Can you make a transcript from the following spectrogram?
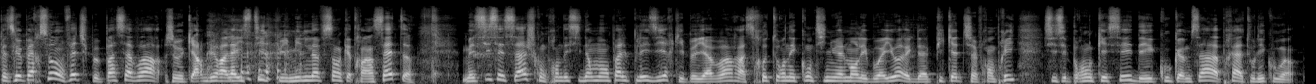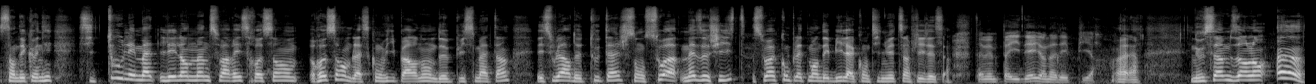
Parce que perso, en fait, je peux pas savoir. Je carbure à l'ice depuis 1987. Mais si c'est ça, je comprends décidément pas le plaisir qu'il peut y avoir à se retourner continuellement les boyaux avec de la piquette chef Franprix si c'est pour encaisser des coups comme ça après à tous les coups. Hein. Sans déconner, si tous les, les lendemains de soirée se ressemblent, ressemblent à ce qu'on vit pardon, depuis ce matin, les soulards de tout âge sont soit masochistes, soit complètement débiles à continuer de s'infliger ça. T'as même pas idée, il y en a des pires. Voilà. Nous sommes en l'an 1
